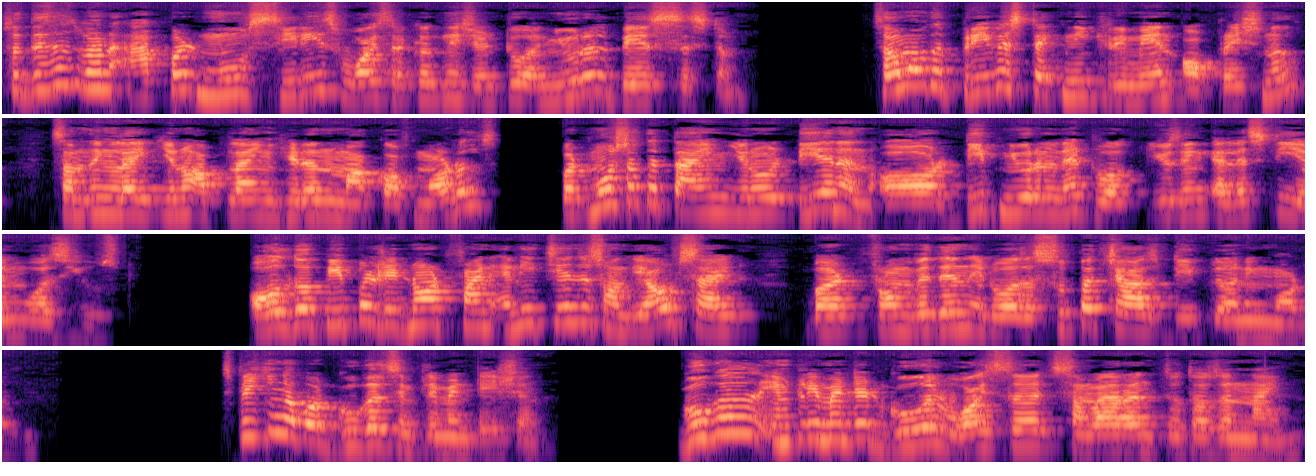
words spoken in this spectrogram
So this is when Apple moved Siri's voice recognition to a neural based system. Some of the previous technique remain operational, something like, you know, applying hidden Markov models but most of the time, you know, DNN or deep neural network using LSTM was used. Although people did not find any changes on the outside, but from within it was a supercharged deep learning model. Speaking about Google's implementation, Google implemented Google Voice Search somewhere in 2009.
